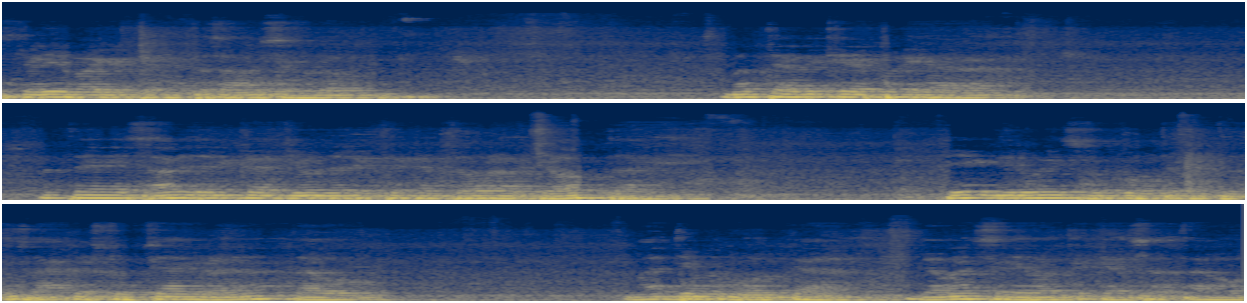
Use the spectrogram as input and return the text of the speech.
ಸ್ಥಳೀಯವಾಗಿರ್ತಕ್ಕಂಥ ಸಮಸ್ಯೆಗಳು ಮತ್ತು ಅದಕ್ಕೆ ಪರಿಹಾರ ಮತ್ತು ಸಾರ್ವಜನಿಕ ಜೀವನದಲ್ಲಿರ್ತಕ್ಕಂಥವರ ಜವಾಬ್ದಾರಿ ಹೇಗೆ ನಿರ್ವಹಿಸಬೇಕು ಅಂತಕ್ಕಂಥದ್ದು ಸಾಕಷ್ಟು ವಿಚಾರಗಳನ್ನು ತಾವು ಮಾಧ್ಯಮದ ಮೂಲಕ ಗಮನ ಸೆಳೆಯುವಂಥ ಕೆಲಸ ತಾವು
